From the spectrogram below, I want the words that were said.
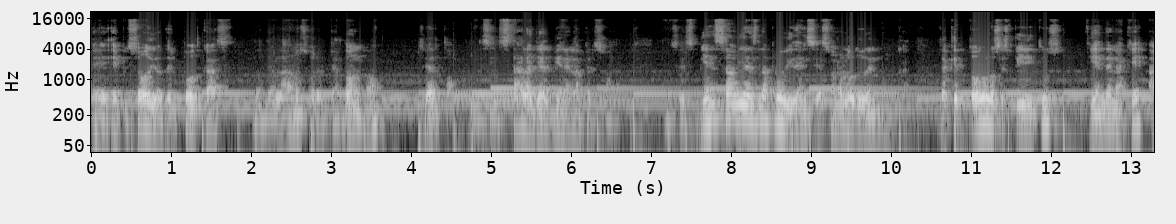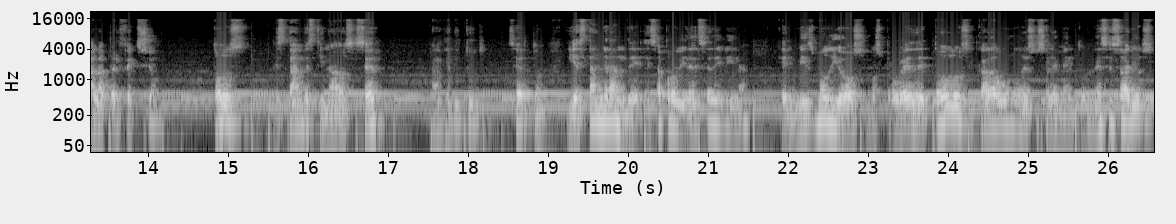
eh, episodios del podcast donde hablábamos sobre el perdón, ¿no? ¿Cierto? Donde se instala ya el bien en la persona. Entonces, bien sabia es la providencia, eso no lo duden nunca ya que todos los espíritus tienden a qué? A la perfección. Todos están destinados a ser angelitud, ¿cierto? Y es tan grande esa providencia divina que el mismo Dios nos provee de todos y cada uno de esos elementos necesarios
